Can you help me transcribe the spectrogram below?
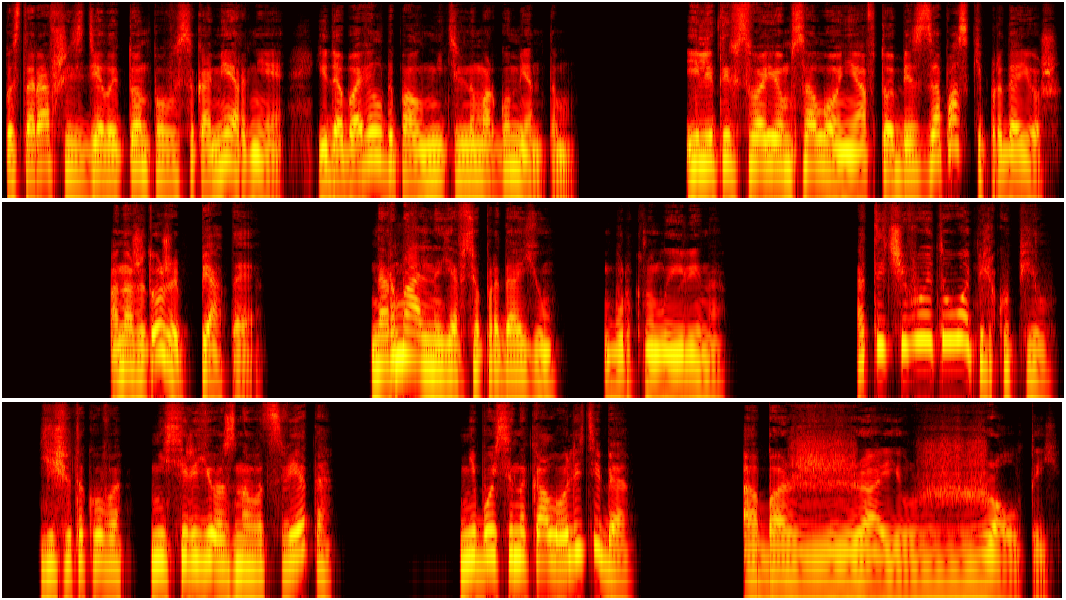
постаравшись сделать тон повысокомернее, и добавил дополнительным аргументом. Или ты в своем салоне авто без запаски продаешь? Она же тоже пятая. Нормально я все продаю, буркнула Элина. А ты чего эту опель купил? Еще такого несерьезного цвета? Небось и накололи тебя? Обожаю желтый.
